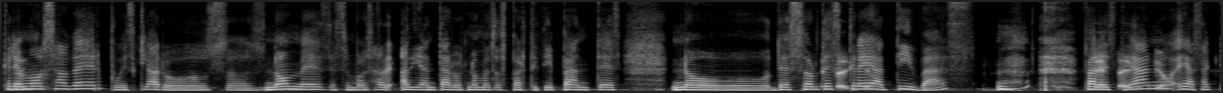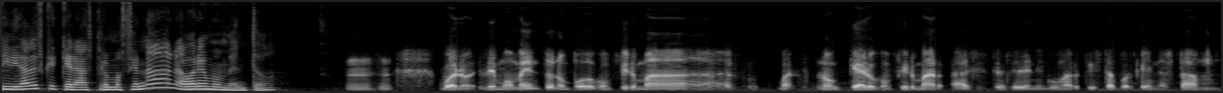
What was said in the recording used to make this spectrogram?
queremos saber, pois claro, os, os nomes, desemos adiantar os nomes dos participantes no Desordes Creativas para Esta este edición. ano e as actividades que queras promocionar agora é o momento. Bueno, de momento non podo confirmar, bueno, non quero confirmar a existencia de ningún artista porque ainda están,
